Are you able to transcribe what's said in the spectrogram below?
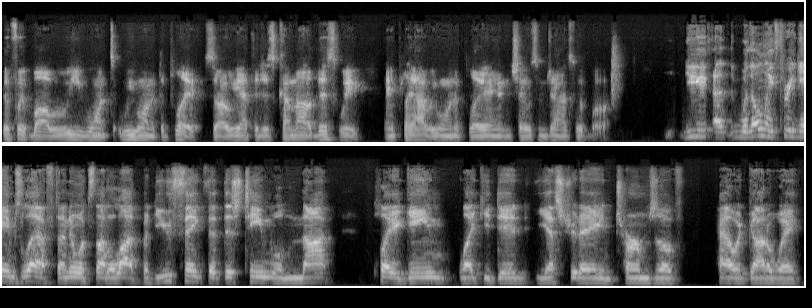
the football we want we wanted to play, so we have to just come out this week and play how we want to play and show some Giants football. You, uh, with only three games left, I know it's not a lot, but do you think that this team will not play a game like you did yesterday in terms of how it got away?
